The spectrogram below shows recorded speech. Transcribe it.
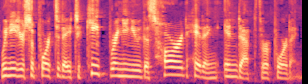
We need your support today to keep bringing you this hard-hitting, in-depth reporting.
